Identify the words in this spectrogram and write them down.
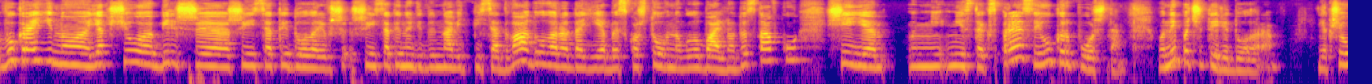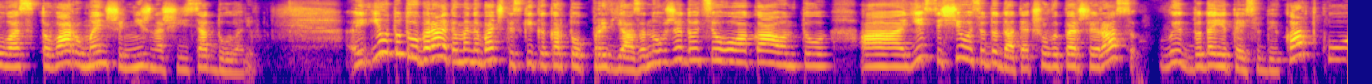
В Україну, якщо більше 60 доларів, ш- 60 іноді навіть 52 долара дає безкоштовну глобальну доставку. Ще є Міст Експрес і Укрпошта. Вони по 4 долара. Якщо у вас товару менше, ніж на 60 доларів. І- отут ви обираєте, у мене бачите, скільки карток прив'язано вже до цього аккаунту. А є ще ось додати. Якщо ви перший раз, ви додаєте сюди картку,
